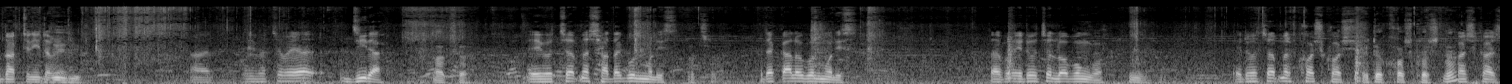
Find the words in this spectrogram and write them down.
দারচিনি এটা আর এই হচ্ছে ভাইয়া জিরা। আচ্ছা। এই হচ্ছে আপনার সাদা গোলমরিচ। আচ্ছা। এটা কালো গোলমরিচ। তারপরে এটা হচ্ছে লবঙ্গ। হুম। এটা হচ্ছে আপনার খসখস। এটা খসখস না? খসখস।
